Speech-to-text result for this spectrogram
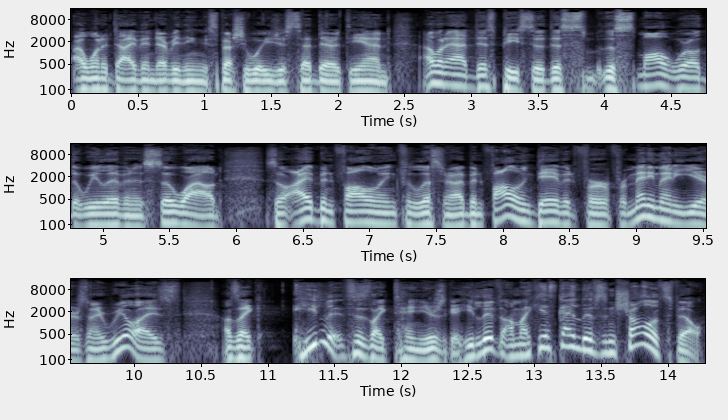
I want to dive into everything, especially what you just said there at the end. I want to add this piece to this. The small world that we live in is so wild. So I've been following for the listener. I've been following David for for many many years, and I realized I was like, he this is like 10 years ago. He lived, I'm like, this guy lives in Charlottesville.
